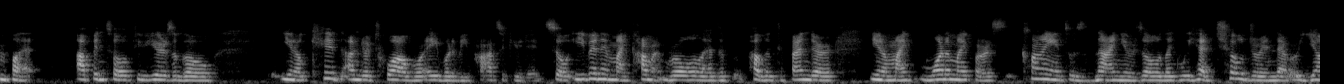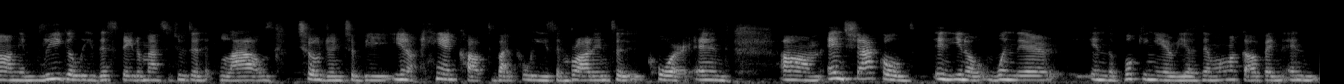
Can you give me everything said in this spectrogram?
But up until a few years ago, you know, kids under 12 were able to be prosecuted. So even in my current role as a public defender, you know, my one of my first clients was nine years old. Like we had children that were young, and legally, this state of Massachusetts allows children to be, you know, handcuffed by police and brought into court and um, and shackled, and you know, when they're in the booking areas and lockup and and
